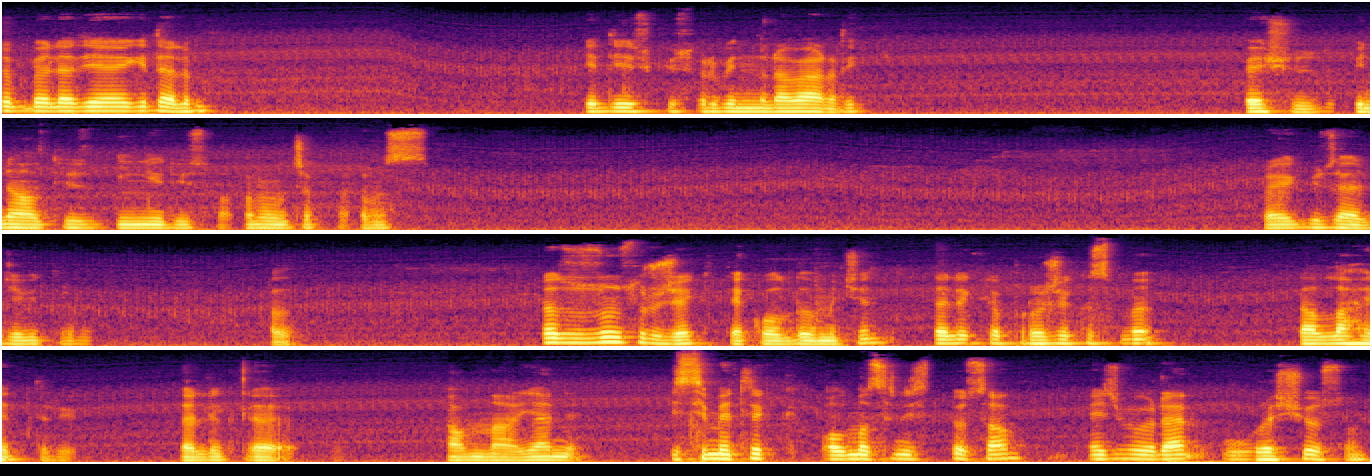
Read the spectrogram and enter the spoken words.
Belediyeye gidelim. 700 küsür bin lira verdik. 500, 1600, 1700 falan olacak paramız. Burayı güzelce bitirmek. Bakalım. Biraz uzun sürecek tek olduğum için. Özellikle proje kısmı Allah ettiriyor. Özellikle camlar yani simetrik olmasını istiyorsan mecburen uğraşıyorsun.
